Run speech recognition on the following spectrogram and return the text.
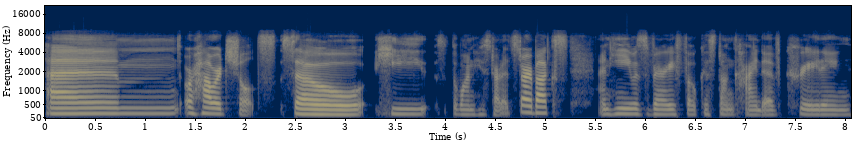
um, or Howard Schultz. So he's the one who started Starbucks, and he was very focused on kind of creating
